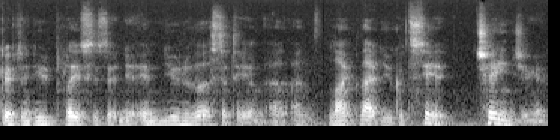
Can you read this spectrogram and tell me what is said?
go to new places in, in university, and, and, and like that, you could see it changing. It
